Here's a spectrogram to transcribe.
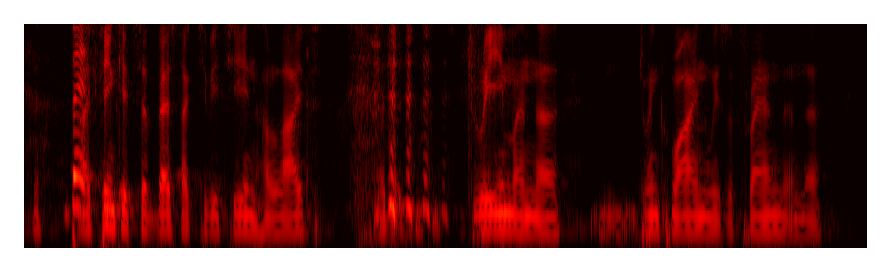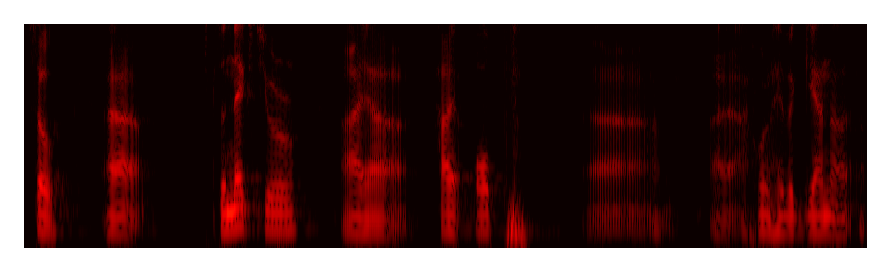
I think it's the best activity in her life. dream and drink wine with a friend, and so. So next year, I, uh, I hope uh, I will have again a,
